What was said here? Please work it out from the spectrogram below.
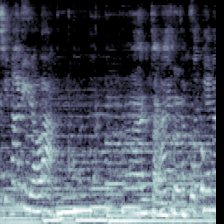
去哪里聊啦？来，掌声。呢、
